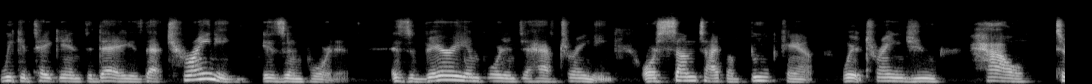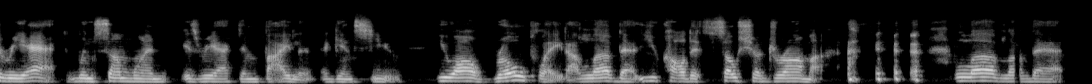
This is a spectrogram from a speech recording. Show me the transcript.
we could take in today is that training is important. It's very important to have training or some type of boot camp where it trains you how to react when someone is reacting violent against you. You all role played. I love that. You called it social drama. love, love that.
